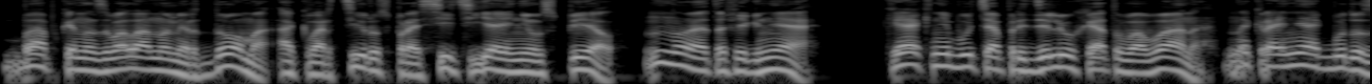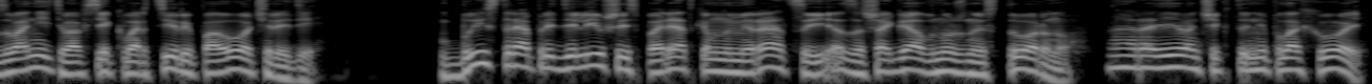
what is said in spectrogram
Бабка назвала номер дома, а квартиру спросить я и не успел. Но это фигня. Как-нибудь определю хату Вавана. На крайняк буду звонить во все квартиры по очереди. Быстро определившись порядком нумерации, я зашагал в нужную сторону. А райончик-то неплохой.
